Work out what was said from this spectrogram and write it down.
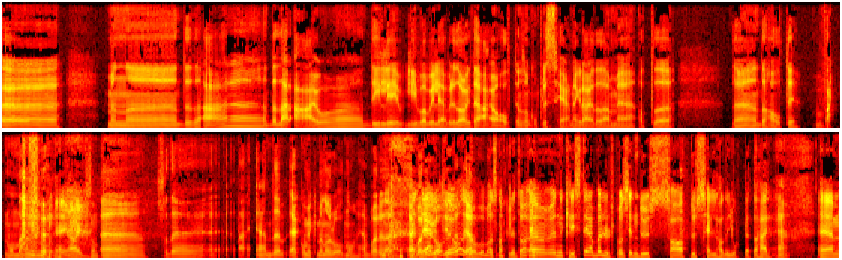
Uh, men det, det er Det der er jo De liv, liva vi lever i dag, det er jo alltid en sånn kompliserende greie, det der med at det, det alltid vært noen der før. Ja, ikke sant? Uh, så det, nei, jeg, det Jeg kom ikke med noe råd nå. Jeg bare, jeg bare det er lov, det utdypet. òg. Ja. er lov å bare snakke litt òg. Men Christer, jeg bare lurte på, siden du sa at du selv hadde gjort dette her Ja. Em,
